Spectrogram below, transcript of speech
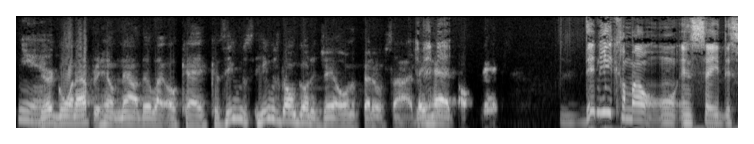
Yeah. they're going after him now. They're like, okay, because he was he was gonna go to jail on the federal side. They had Didn't he come out on and say this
